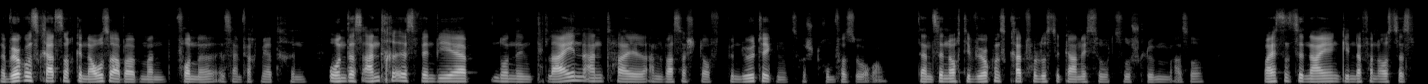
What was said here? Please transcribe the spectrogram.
der Wirkungsgrad ist noch genauso, aber man vorne ist einfach mehr drin. Und das andere ist, wenn wir nur einen kleinen Anteil an Wasserstoff benötigen zur Stromversorgung, dann sind auch die Wirkungsgradverluste gar nicht so, so schlimm. Also meistens Szenarien gehen davon aus, dass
